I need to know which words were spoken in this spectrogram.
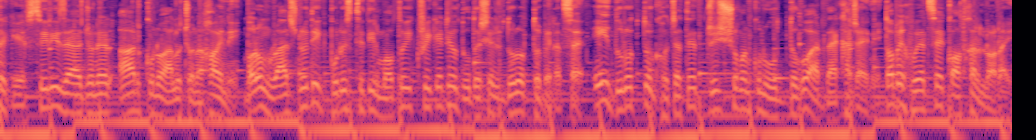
থেকে সিরিজ আয়োজনের আর কোনো আলোচনা হয়নি, বরং রাজনৈতিক পরিস্থিতির মতোই ক্রিকেটেও দুদেশের দূরত্ব বেড়েছে। এই দূরত্ব ঘোচাতে দৃশ্যমান কোনো উদ্যোগও আর দেখা যায়নি। তবে হয়েছে কথার লড়াই।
